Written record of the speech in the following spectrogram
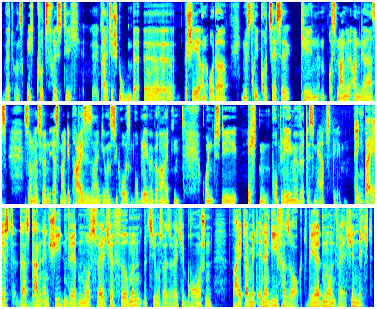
wird uns nicht kurzfristig kalte Stuben be äh, bescheren oder Industrieprozesse killen aus Mangel an Gas, sondern es werden erstmal die Preise sein, die uns die großen Probleme bereiten und die echten Probleme wird es im Herbst geben. Denkbar ist, dass dann entschieden werden muss, welche Firmen bzw. welche Branchen weiter mit Energie versorgt werden und welche nicht.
